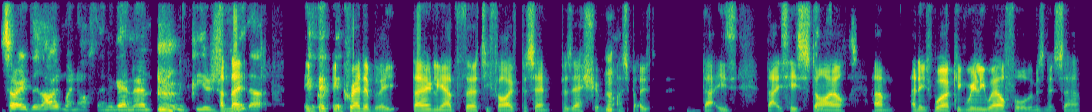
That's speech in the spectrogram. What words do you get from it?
sorry, the line went off then again. Um, can you just repeat that? incredibly, they only had 35% possession, but mm. I suppose that is that is his style. Um, and it's working really well for them, isn't it, Sam?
